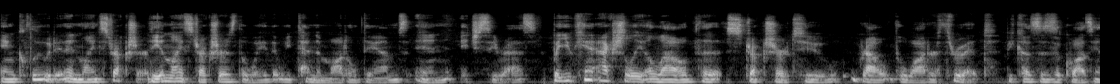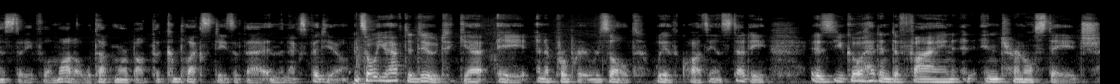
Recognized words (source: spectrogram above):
include an inline structure. The inline structure is the way that we tend to model dams in HEC RAS, but you can't actually allow the structure to route the water through it because this is a quasi-unsteady flow model. We'll talk more about the complexities of that in the next video. And so what you have to do to get a, an appropriate result with quasi-unsteady is you go ahead and define an internal stage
